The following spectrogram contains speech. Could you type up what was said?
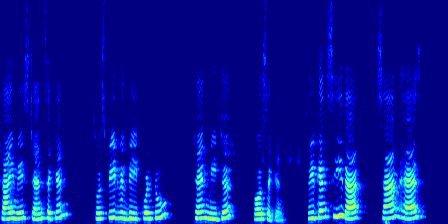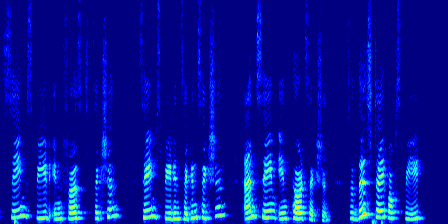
time is 10 second. So, speed will be equal to 10 meter per second. So, you can see that Sam has same speed in first section, same speed in second section and same in third section. So this type of speed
